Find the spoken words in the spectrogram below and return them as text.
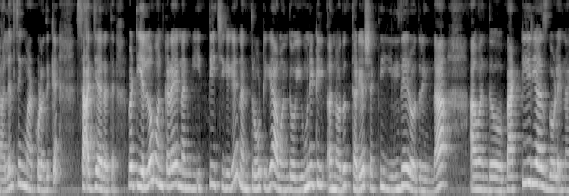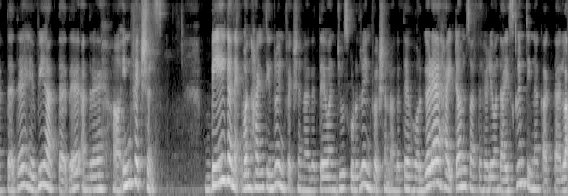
ಬ್ಯಾಲೆನ್ಸಿಂಗ್ ಮಾಡ್ಕೊಳ್ಳೋದಕ್ಕೆ ಸಾಧ್ಯ ಇರುತ್ತೆ. ಬಟ್ ಎಲ್ಲೋ ಒಂದು ಕಡೆ ನನಗೆ ಇತ್ತೀಚೆಗೆ ನನ್ನ ಥ್ರೋಟಿಗೆ ಆ ಒಂದು ಇಮ್ಯುನಿಟಿ ಅನ್ನೋದು ತಡೆಯೋ ಶಕ್ತಿ ಇಲ್ಲದೇ ಇರೋದ್ರಿಂದ ಆ ಒಂದು ಬ್ಯಾಕ್ಟೀರಿಯಾಸ್ಗಳೇನಾಗ್ತಾ ಇದೆ ಹೆವಿ ಆಗ್ತಾ ಇದೆ. ಅಂದರೆ ಇನ್ಫೆಕ್ಷನ್ಸ್ ಬೇಗನೆ ಒಂದು ಹಣ್ಣು ತಿಂದರೂ ಇನ್ಫೆಕ್ಷನ್ ಆಗುತ್ತೆ, ಒಂದು ಜ್ಯೂಸ್ ಕುಡಿದ್ರೂ ಇನ್ಫೆಕ್ಷನ್ ಆಗುತ್ತೆ. ಹೊರಗಡೆ ಐಟಮ್ಸ್ ಅಂತ ಹೇಳಿ ಒಂದು ಐಸ್ ಕ್ರೀಮ್ ತಿನ್ನೋಕ್ಕಾಗ್ತಾ ಇಲ್ಲ.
